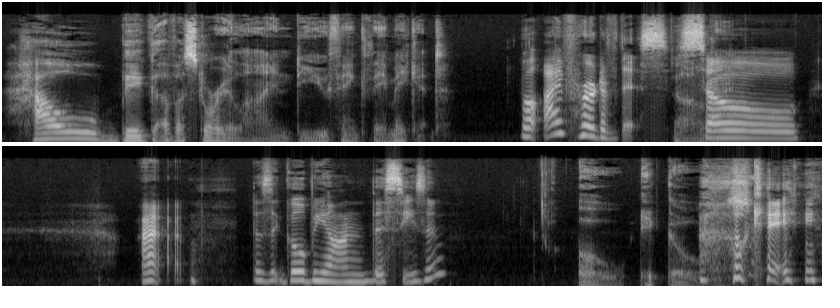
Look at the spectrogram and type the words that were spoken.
How big of a storyline do you think they make it? Well, I've heard of this. Oh, okay. So I, does it go beyond this season? Oh, it goes. Okay.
